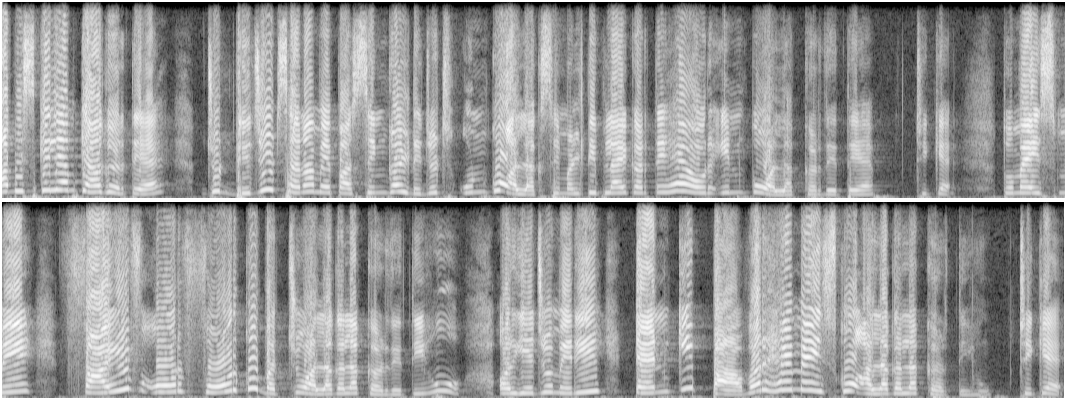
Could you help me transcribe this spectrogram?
अब इसके लिए हम क्या करते हैं? जो डिजिट्स है ना, मेरे पास सिंगल डिजिट्स उनको अलग से मल्टीप्लाई करते हैं और इनको अलग कर देते हैं। ठीक है? तो मैं इसमें फाइव और फोर को बच्चों अलग अलग कर देती हूँ और ये जो मेरी टेन की पावर है, मैं इसको अलग अलग करती हूँ, ठीक है?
